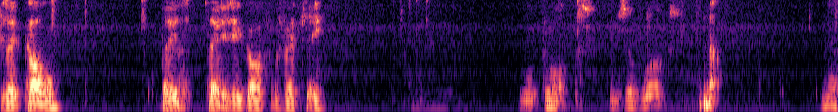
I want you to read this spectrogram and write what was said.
so coal. 30, 32 gold for 50. What blocks? You sell blocks? No. No. Are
